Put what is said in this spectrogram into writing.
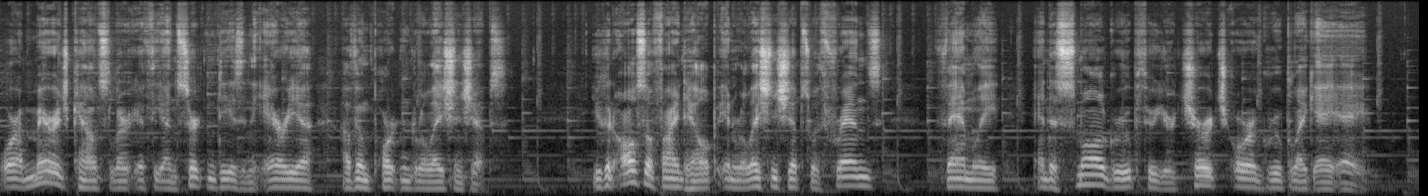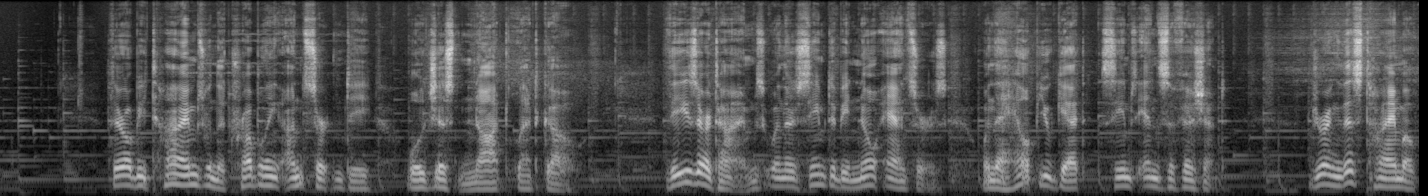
or a marriage counselor if the uncertainty is in the area of important relationships. You can also find help in relationships with friends, family, and a small group through your church or a group like AA. There will be times when the troubling uncertainty will just not let go. These are times when there seem to be no answers, when the help you get seems insufficient. During this time of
